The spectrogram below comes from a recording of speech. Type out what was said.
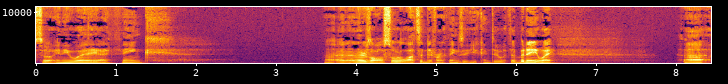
so anyway, I think, uh, and, and, there's also lots of different things that you can do with it. But anyway, uh,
